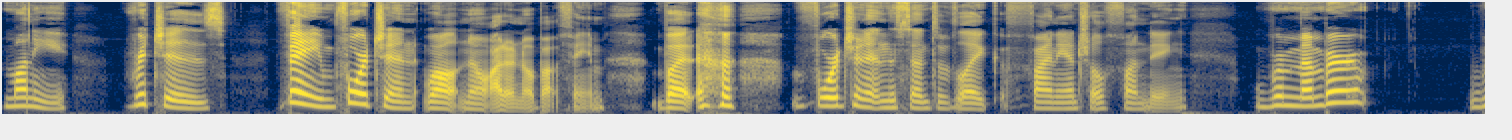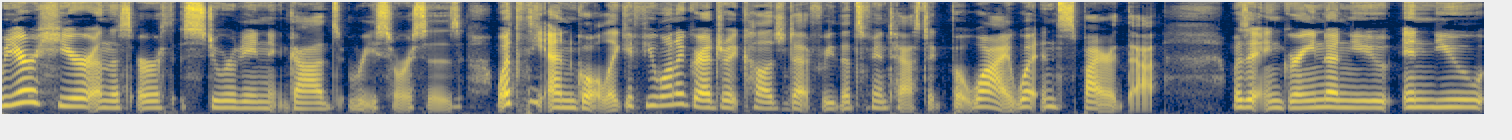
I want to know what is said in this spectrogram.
money, riches, fame, fortune. Well, no, I don't know about fame, but fortune in the sense of like financial funding. Remember, we are here on this earth stewarding God's resources. What's the end goal? Like, if you want to graduate college debt free, that's fantastic. But why? What inspired that? Was it ingrained on you in you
